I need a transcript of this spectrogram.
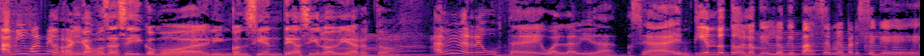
A mí igual me, Arrancamos así como en inconsciente a cielo abierto. a mí me re gusta eh, igual la vida. O sea, entiendo todo lo que lo que pasa y me parece que,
